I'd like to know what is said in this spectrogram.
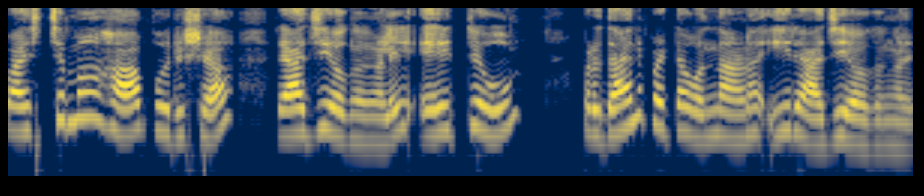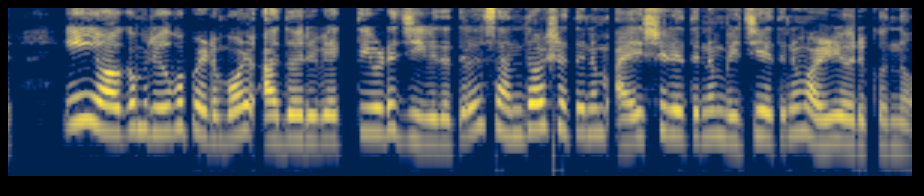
പശ്ചിമഹാപുരുഷ രാജയോഗങ്ങളിൽ ഏറ്റവും പ്രധാനപ്പെട്ട ഒന്നാണ് ഈ രാജയോഗങ്ങൾ ഈ യോഗം രൂപപ്പെടുമ്പോൾ അതൊരു വ്യക്തിയുടെ ജീവിതത്തിൽ സന്തോഷത്തിനും ഐശ്വര്യത്തിനും വിജയത്തിനും വഴിയൊരുക്കുന്നു.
